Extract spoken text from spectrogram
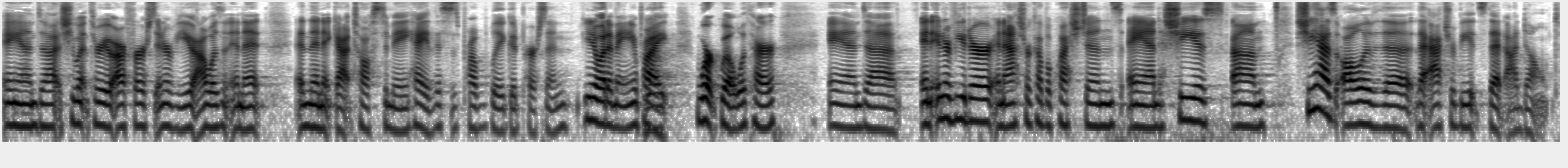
and uh, she went through our first interview. I wasn't in it, and then it got tossed to me. Hey, this is probably a good person. You know what I mean? You probably work well with her, and uh, and interviewed her and asked her a couple questions. And she is um, she has all of the the attributes that I don't.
